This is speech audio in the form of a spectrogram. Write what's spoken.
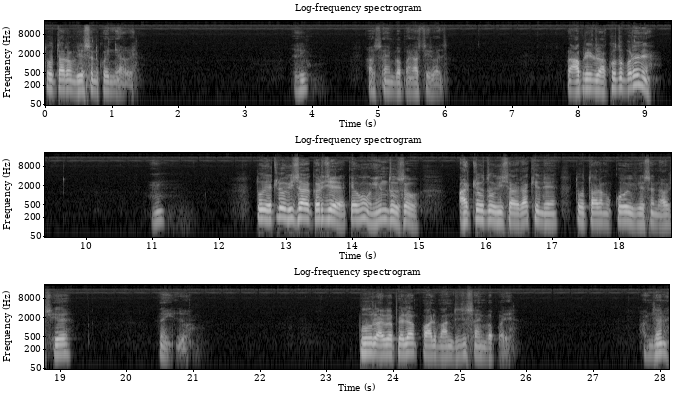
તો તારો વ્યસન કોઈ નહીં આવે. આ સ્વામી બાપાના આશીર્વાદ. આપણે રાખવું તો પડે ને? તો એટલો વિચાર કરજે કે હું હિન્દુ છું. આટલો તો વિચાર રાખીને તો તારામાં કોઈ વ્યસન આવશે નહીં. જો. પૂર આવ્યા પહેલા પાડ બાંધી દીધું સ્વામી બાપાએ. સમજો ને?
